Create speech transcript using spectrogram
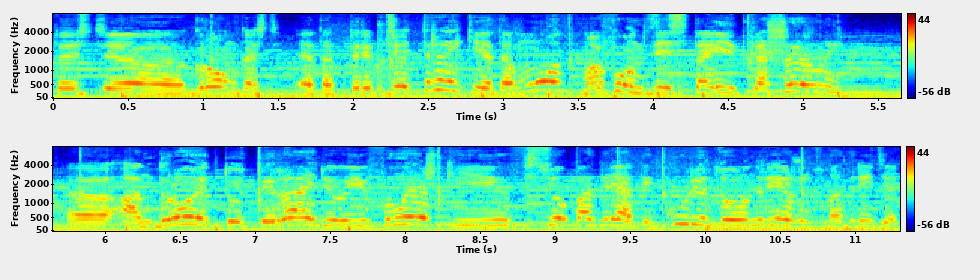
то есть э, громкость, это переключать треки, это мод. Мафон здесь стоит кошерный. Э, Android, тут и радио, и флешки, и все подряд. И курицу он режут, смотрите.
